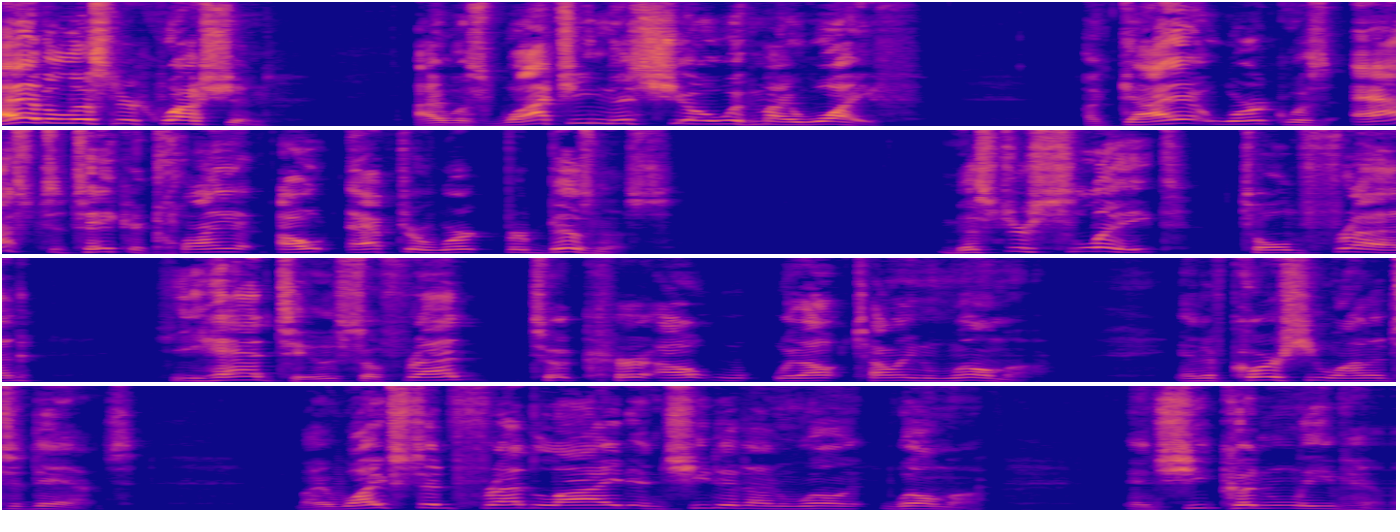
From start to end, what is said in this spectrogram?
I have a listener question. I was watching this show with my wife. A guy at work was asked to take a client out after work for business. Mr. Slate told Fred he had to, so Fred took her out without telling Wilma. And of course, she wanted to dance. My wife said Fred lied and cheated on Wil- Wilma, and she couldn't leave him.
